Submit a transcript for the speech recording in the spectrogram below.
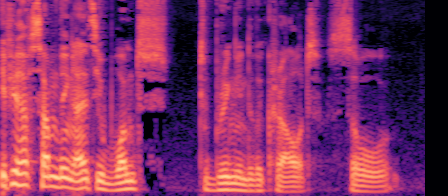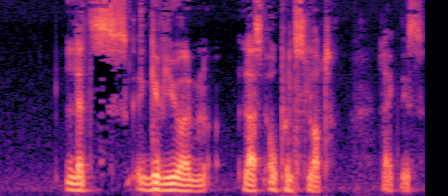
if you have something else you want to bring into the crowd. So let's give you a last open slot like this.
